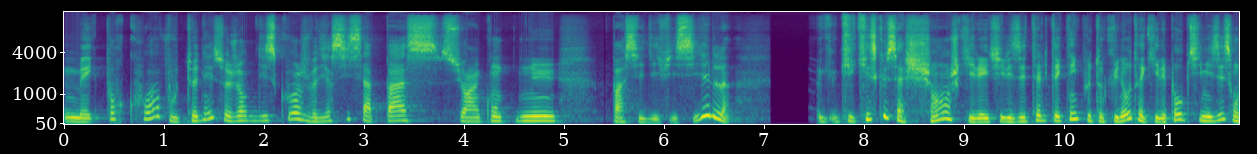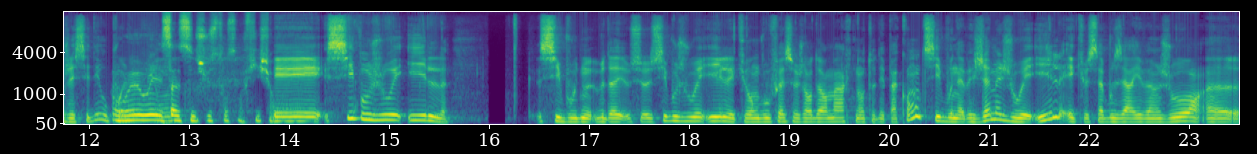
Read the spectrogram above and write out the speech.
mais pourquoi vous tenez ce genre de discours? Je veux dire, si ça passe sur un contenu pas si difficile, qu- qu'est-ce que ça change qu'il ait utilisé telle technique plutôt qu'une autre et qu'il n'ait pas optimisé son GCD au point oui oui ça c'est juste on s'en fiche. Et si vous jouez heal, si vous, si vous jouez heal et qu'on vous fait ce genre de remarques, n'en tenez pas compte. Si vous n'avez jamais joué heal et que ça vous arrive un jour euh,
